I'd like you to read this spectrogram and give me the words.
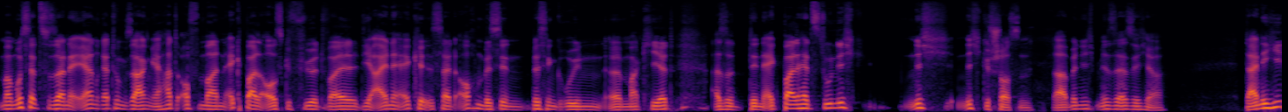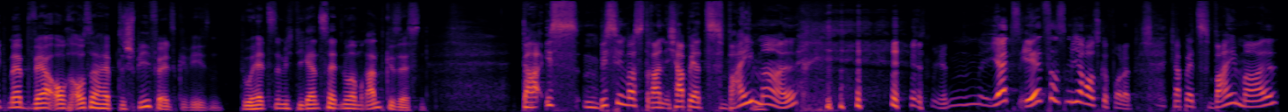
man muss ja zu seiner Ehrenrettung sagen, er hat offenbar einen Eckball ausgeführt, weil die eine Ecke ist halt auch ein bisschen, bisschen grün äh, markiert. Also den Eckball hättest du nicht, nicht, nicht geschossen. Da bin ich mir sehr sicher. Deine Heatmap wäre auch außerhalb des Spielfelds gewesen. Du hättest nämlich die ganze Zeit nur am Rand gesessen. Da ist ein bisschen was dran. Ich habe ja zweimal, jetzt, jetzt hast du mich herausgefordert. Ich habe ja zweimal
